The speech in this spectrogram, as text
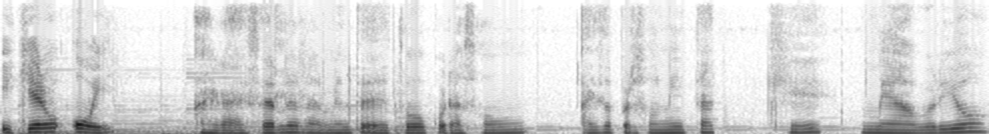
Y quiero hoy agradecerle realmente de todo corazón a esa personita que me abrió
